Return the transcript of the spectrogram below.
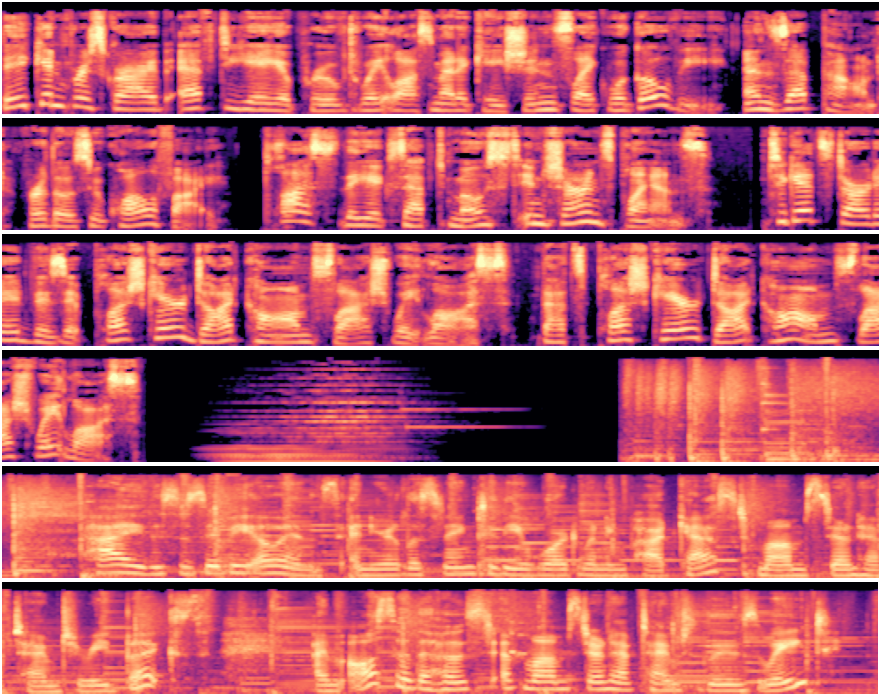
They can prescribe FDA-approved weight loss medications like Wegovy and Zepbound for those who qualify. Plus, they accept most insurance plans. To get started, visit plushcare.com slash weight loss. That's plushcare.com slash weight loss. Hi, this is Zibby Owens, and you're listening to the award winning podcast, Moms Don't Have Time to Read Books. I'm also the host of Moms Don't Have Time to Lose Weight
